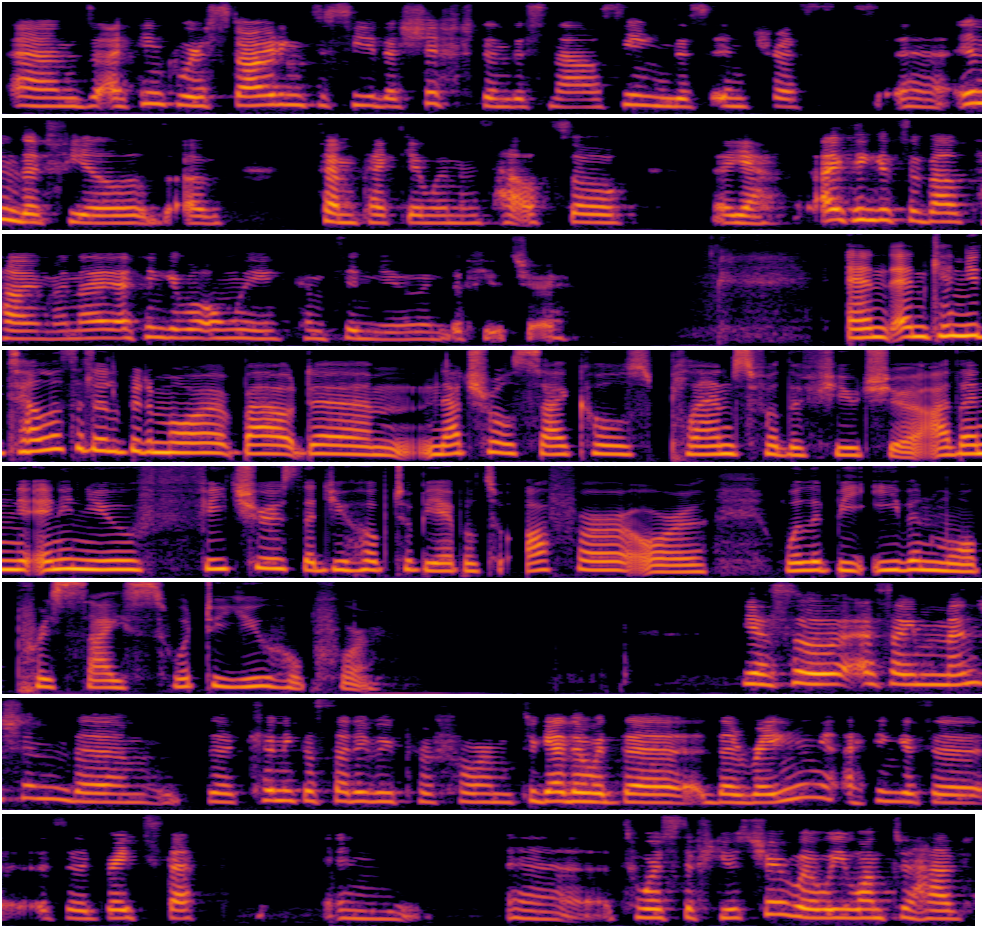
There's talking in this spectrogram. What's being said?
and i think we're starting to see the shift in this now seeing this interest uh, in the field of femtech and women's health so uh, yeah i think it's about time and I, I think it will only continue in the future and and can you tell us a little bit more about um, Natural Cycles' plans for the future? Are there any new features that you hope to be able to offer, or will it be even more precise? What do you hope for? Yeah, so as I mentioned, the, clinical study we performed together with the the ring, I think is a is a great step in uh, towards the future, where we want to have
